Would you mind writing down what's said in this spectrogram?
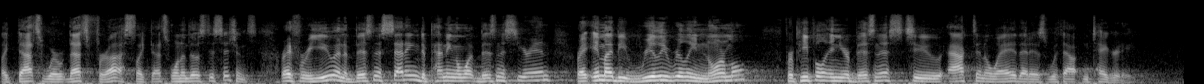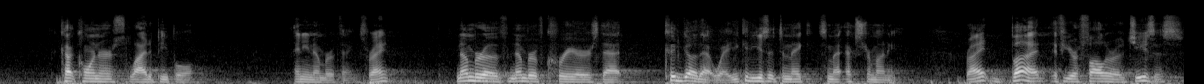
Like that's where that's for us. Like that's one of those decisions. Right? For you in a business setting, depending on what business you're in, right? It might be really, really normal for people in your business to act in a way that is without integrity. Cut corners, lie to people, any number of things, right? Number of number of careers that could go that way. You could use it to make some extra money, right? But if you're a follower of Jesus,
